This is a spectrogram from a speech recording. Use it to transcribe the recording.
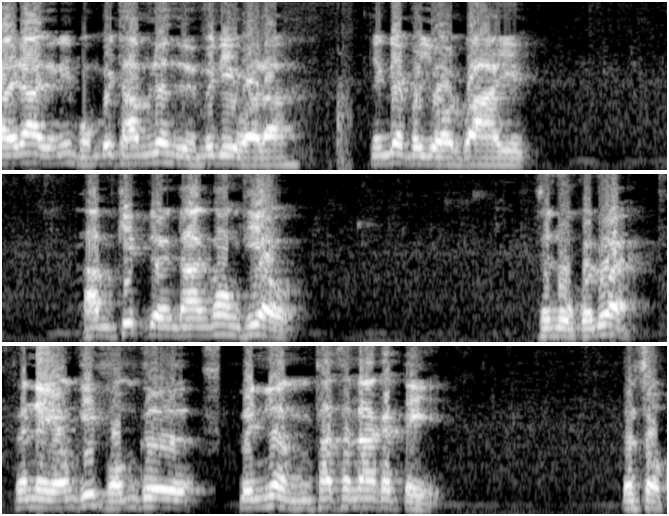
รายได้ตรงนี้ผมไปทำเรื่องอื่นไม่ดีกว่าละยังได้ประโยชน์กว่าอีกทำคลิปเดินทางท่องเที่ยว สนุกกว่าด้วยเสน่ห์ของคลิปผมคือเป็นเรื่องของทัศนคติ ประสบ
